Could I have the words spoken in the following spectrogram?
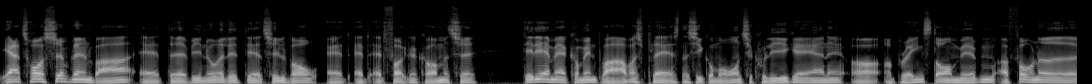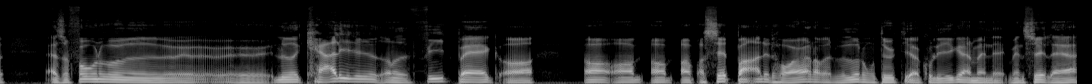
Jeg tror simpelthen bare, at øh, vi er nået lidt dertil, hvor at, at, at folk er kommet til det der med at komme ind på arbejdspladsen og sige godmorgen til kollegaerne og, og brainstorme med dem og få noget, altså få noget, øh, noget kærlighed og noget feedback og, og, og, og, og, og sætte barnet lidt højere, når man møder nogle dygtigere kollegaer, end man, man selv er.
